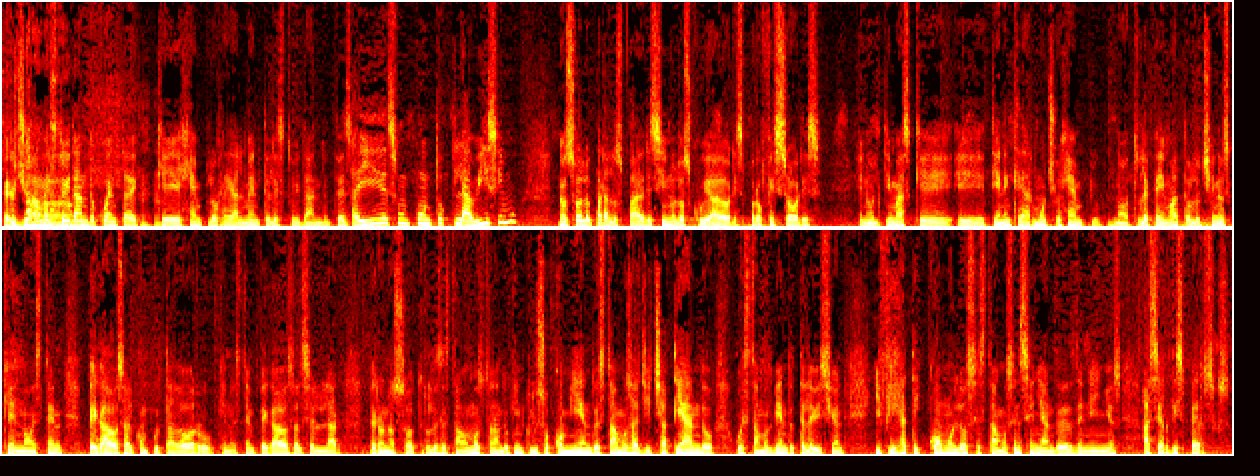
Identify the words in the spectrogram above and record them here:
Pero yo no me estoy dando cuenta de qué ejemplo realmente le estoy dando. Entonces ahí es un punto clavísimo, no solo para los padres, sino los cuidadores, profesores, en últimas que eh, tienen que dar mucho ejemplo. Nosotros le pedimos a todos los chinos que no estén pegados al computador o que no estén pegados al celular, pero nosotros les estamos mostrando que incluso comiendo estamos allí chateando o estamos viendo televisión y fíjate cómo los estamos enseñando desde niños a ser dispersos.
